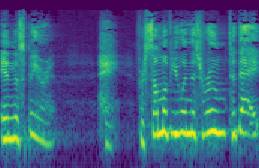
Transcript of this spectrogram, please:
in the Spirit. Hey, for some of you in this room today,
